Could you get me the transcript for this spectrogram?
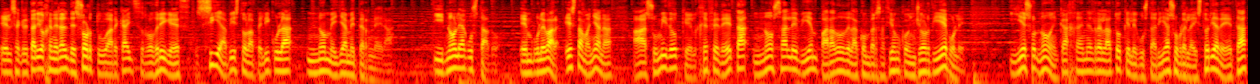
El secretario general de Sortu, Arcaiz Rodríguez, sí ha visto la película No me llame ternera y no le ha gustado. En Boulevard esta mañana ha asumido que el jefe de ETA no sale bien parado de la conversación con Jordi Évole. Y eso no encaja en el relato que le gustaría sobre la historia de ETA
